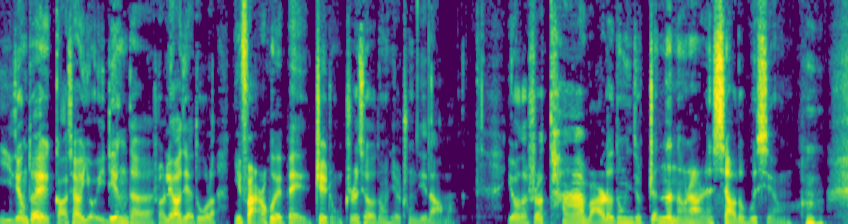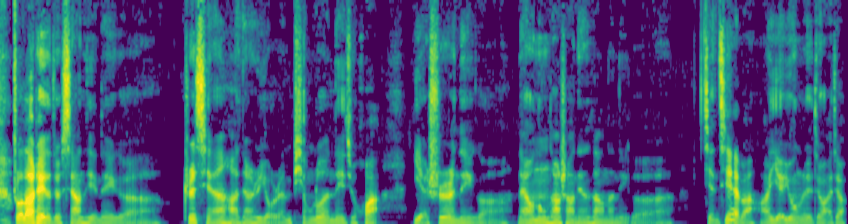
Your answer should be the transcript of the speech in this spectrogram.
已经对搞笑有一定的说了解度了，你反而会被这种直球的东西冲击到吗？有的时候他玩的东西就真的能让人笑的不行。说到这个，就想起那个之前好像是有人评论那句话，也是那个奶油浓汤少年丧的那个简介吧，啊，也用了这句话叫。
